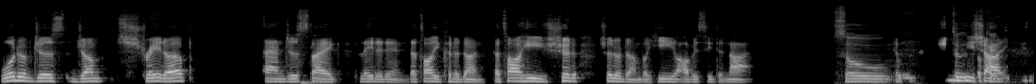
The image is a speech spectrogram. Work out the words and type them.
would have just jumped straight up and just like laid it in. That's all he could have done. That's all he should should have done, but he obviously did not. So it was easy to, shot, easy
